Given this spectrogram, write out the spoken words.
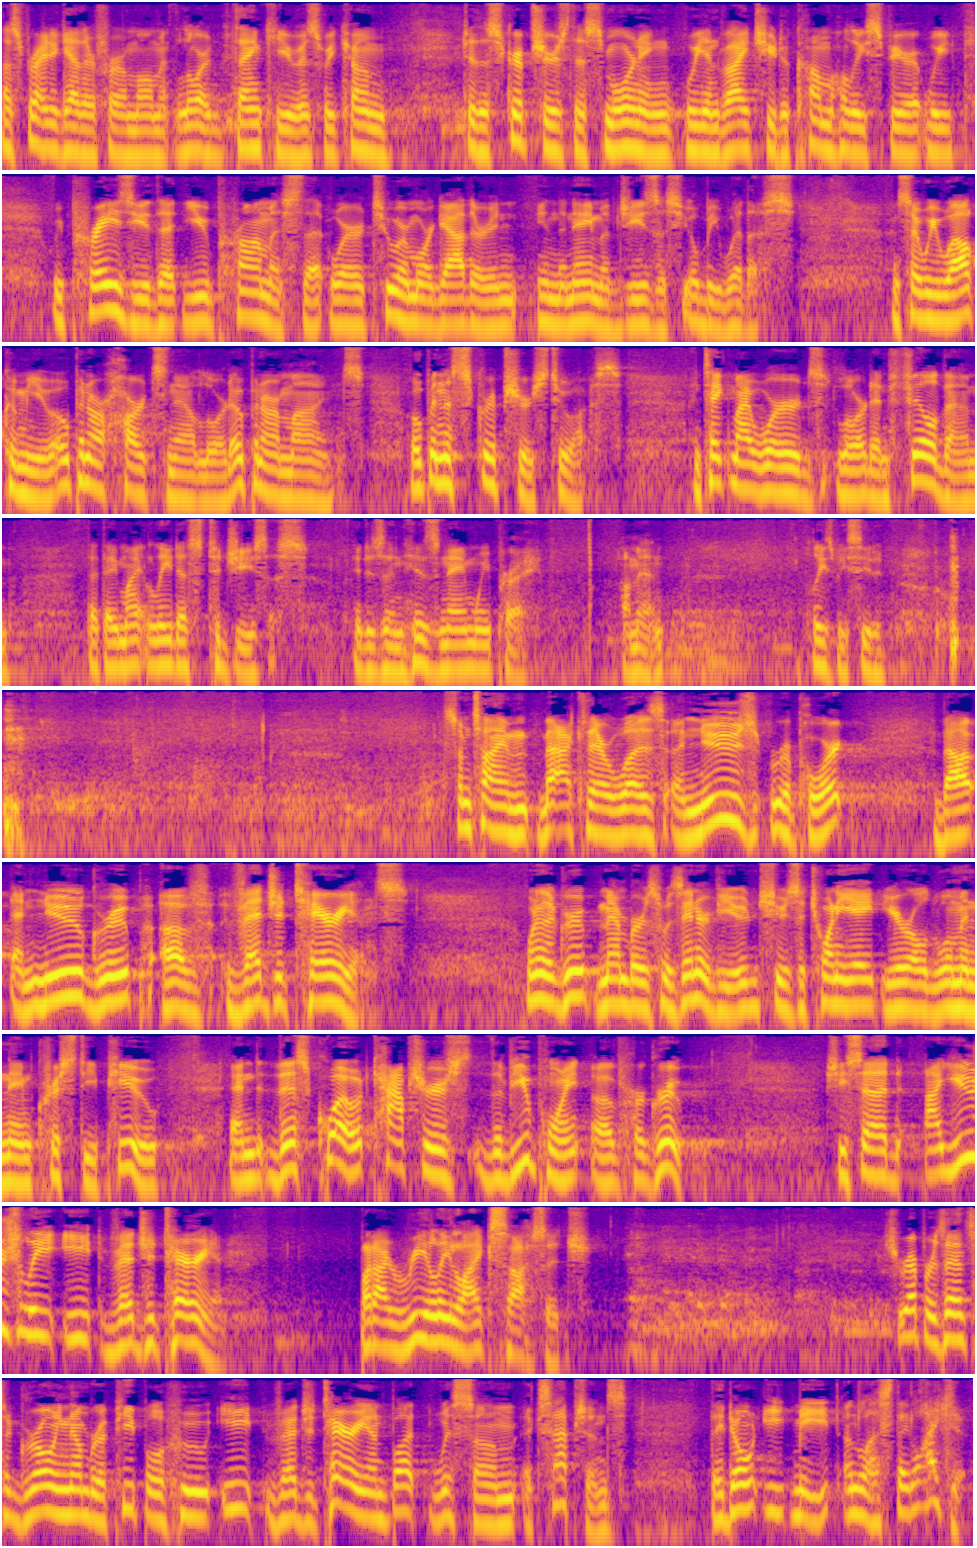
Let's pray together for a moment. Lord, thank you as we come to the scriptures this morning. We invite you to come, Holy Spirit. We, we praise you that you promise that where two or more gather in, in the name of Jesus, you'll be with us. And so we welcome you. Open our hearts now, Lord. Open our minds. Open the scriptures to us. And take my words, Lord, and fill them that they might lead us to Jesus. It is in his name we pray. Amen. Please be seated. Sometime back, there was a news report about a new group of vegetarians. One of the group members was interviewed. She was a 28 year old woman named Christy Pugh. And this quote captures the viewpoint of her group. She said, I usually eat vegetarian, but I really like sausage. She represents a growing number of people who eat vegetarian, but with some exceptions. They don't eat meat unless they like it.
